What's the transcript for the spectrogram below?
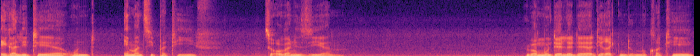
egalitär und emanzipativ zu organisieren. Über Modelle der direkten Demokratie,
